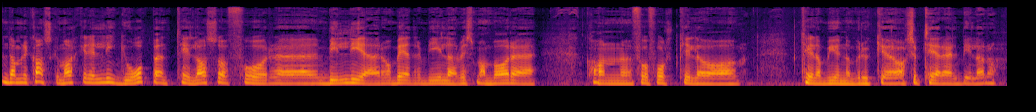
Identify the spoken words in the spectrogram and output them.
det, amerikanske markedet ligger åpent til altså for uh, billigere og bedre biler, hvis man bare kan få folk til å, til å begynne å bruke, akseptere elbiler. da.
